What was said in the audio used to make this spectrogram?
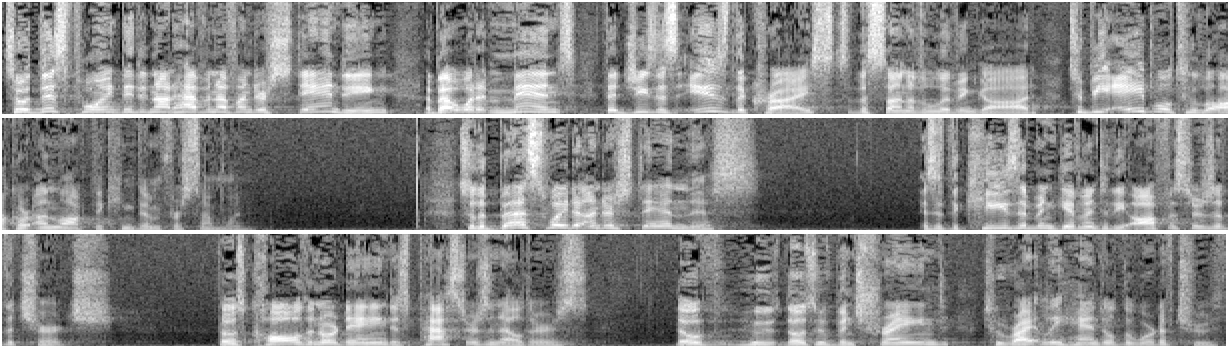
So at this point, they did not have enough understanding about what it meant that Jesus is the Christ, the Son of the living God, to be able to lock or unlock the kingdom for someone. So the best way to understand this is that the keys have been given to the officers of the church, those called and ordained as pastors and elders, those, who, those who've been trained to rightly handle the word of truth.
